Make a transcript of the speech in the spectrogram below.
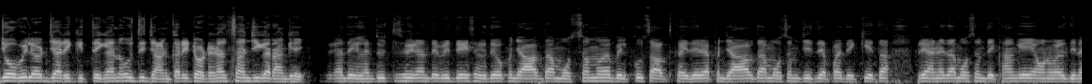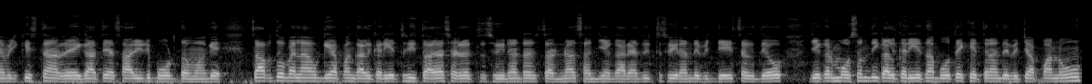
ਜੋ ਵੀ ਅਲਰਟ ਜਾਰੀ ਕੀਤੇ ਗਏ ਹਨ, ਉਸ ਦੀ ਜਾਣਕਾਰੀ ਤੁਹਾਡੇ ਨਾਲ ਸਾਂਝੀ ਕਰਾਂਗੇ। ਤਸਵੀਰਾਂ ਦੇਖ ਲੈਣ, ਤੁਸੀਂ ਤਸਵੀਰਾਂ ਦੇ ਵਿੱਚ ਦੇਖ ਸਕਦੇ ਹੋ, ਪੰਜਾਬ ਦਾ ਮੌਸਮ ਬਿਲਕੁਲ ਸਾਫ਼ ਦਿਖਾਈ ਦੇ ਰਿਹਾ। ਪੰਜਾਬ ਦਾ ਮੌਸਮ ਜਿਸ ਦੇ ਆਪਾਂ ਦੇਖੀਏ ਤਾਂ ਹਰਿਆਣੇ ਦਾ ਮੌਸਮ ਦੇਖਾਂਗੇ। ਆਉਣ ਵਾਲੇ ਦਿਨਾਂ ਵਿੱਚ ਕਿਸ ਤਰ੍ਹਾਂ ਰਹੇਗਾ ਤੇ ਸਾਰੀ ਰਿਪੋਰਟ ਦਵਾਂਗੇ। ਸਭ ਤੋਂ ਪਹਿਲਾਂ ਅੱਗੇ ਆਪਾਂ ਗੱਲ ਕਰੀਏ, ਤੁਸੀਂ ਤਾਜ਼ਾ ਸੈਟਲਾਈਟ ਤਸਵੀਰਾਂ ਤਾਂ ਸਾਡੇ ਨਾਲ ਸਾਂਝੀਆਂ ਕਰ ਰਹੇ। ਹਾਂ ਤੁਸੀਂ ਤਸਵੀਰਾਂ ਦੇ ਵਿੱਚ ਦੇਖ ਸਕਦੇ ਹੋ, ਜੇਕਰ ਮੌਸਮ ਦੀ ਗੱਲ ਕਰੀਏ ਤਾਂ ਬਹੁਤੇ ਖੇਤਰਾਂ ਦੇ ਵਿੱਚ ਆਪਾਂ ਨੂੰ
